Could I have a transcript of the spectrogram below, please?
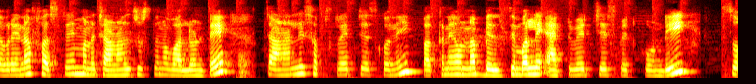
ఎవరైనా ఫస్ట్ టైం మన ఛానల్ చూస్తున్న వాళ్ళు ఉంటే ఛానల్ని సబ్స్క్రైబ్ చేసుకొని పక్కనే ఉన్న బెల్ సింబల్ని యాక్టివేట్ చేసి పెట్టుకోండి. సో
